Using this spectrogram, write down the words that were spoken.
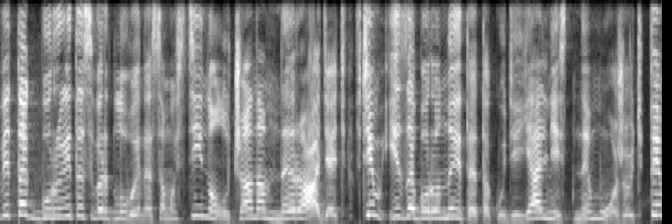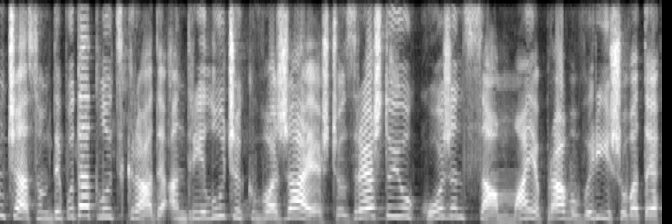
Відтак бурити свердловини самостійно лучанам не радять. Втім, і заборонити таку діяльність не можуть. Тим часом депутат Луцькради Андрій Лучик вважає, що зрештою кожен сам має право вирішувати,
